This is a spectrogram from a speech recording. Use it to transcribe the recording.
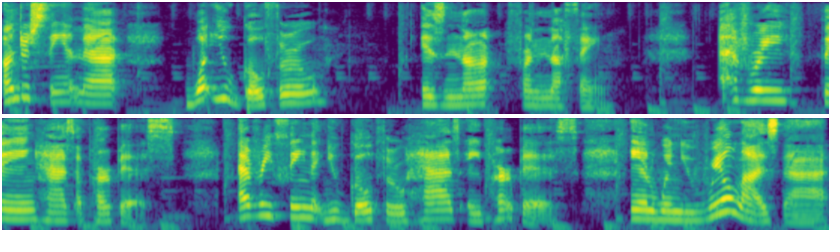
understand that what you go through is not for nothing. Everything has a purpose everything that you go through has a purpose. And when you realize that,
